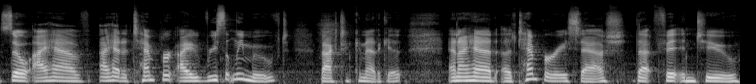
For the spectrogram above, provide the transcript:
so I have I had a temper. I recently moved back to Connecticut, and I had a temporary stash that fit into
